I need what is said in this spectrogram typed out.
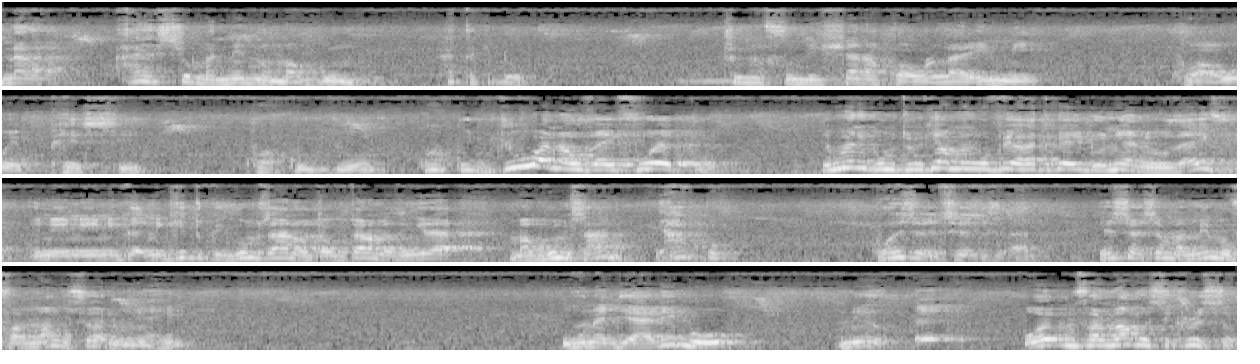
na haya sio maneno magumu hata kidogo tunafundishana kwa ulaini, kwa wepesi, kwa kujua, kwa kujua na udhaifu wetu. Jamani kumtumikia Mungu pia katika hii dunia ni udhaifu. Ni, ni, ni, ni kitu kigumu sana, utakutana mazingira magumu sana. Yapo. Uwezo Yesu alisema mimi ufahamu wangu sio wa dunia hii. Unajaribu ni eh, wewe mfalme wako si Kristo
